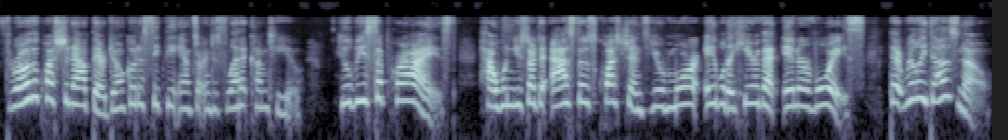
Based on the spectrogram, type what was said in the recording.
throw the question out there. Don't go to seek the answer and just let it come to you. You'll be surprised how when you start to ask those questions, you're more able to hear that inner voice that really does know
